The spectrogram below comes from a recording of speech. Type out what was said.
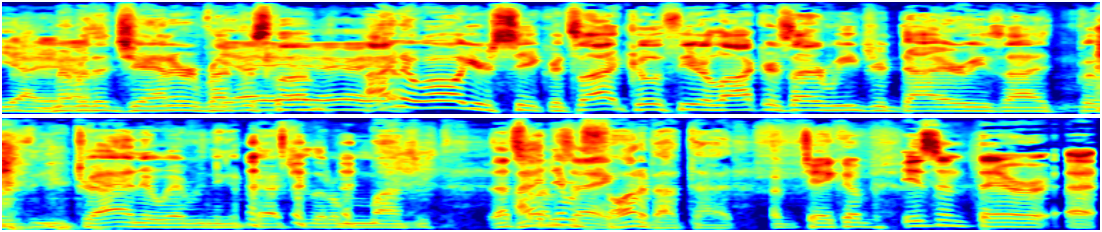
Yeah, yeah. Remember the janitor Breakfast Yeah, yeah, Club? yeah, yeah, yeah. I know all your secrets. I go through your lockers. I read your diaries. I both you try. I know everything about your little monsters. That's I what had I'm never saying. thought about that. Uh, Jacob, Isn't there, uh,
